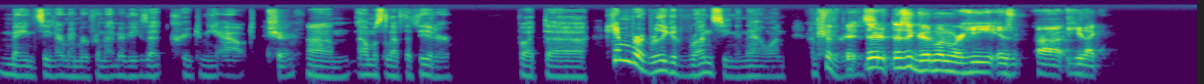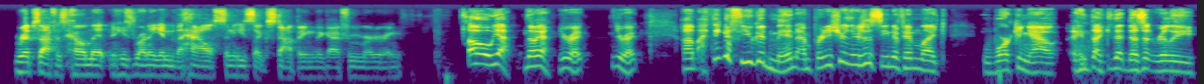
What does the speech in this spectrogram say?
main scene I remember from that movie because that creeped me out. Sure. Um, I almost left the theater, but uh, I can't remember a really good run scene in that one. I'm sure there is. There, there's a good one where he is uh he like rips off his helmet and he's running into the house and he's like stopping the guy from murdering. Oh yeah, no, yeah, you're right. You're right. Um, I think a few good men. I'm pretty sure there's a scene of him like working out, and like that doesn't really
